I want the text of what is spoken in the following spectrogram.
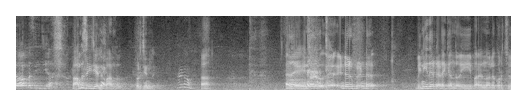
പാമ്പ് സീജിയാ? പാമ്പ് സി ജി അല്ല പാമ്പ് ഒറിജിനൽ ആണോ? ആ. അതെ എന്റെ ഒരു എന്റെ ഒരു ഫ്രണ്ട് വിനീതായിട്ട് ഇടയ്ക്ക് എന്തോ ഈ പറയുന്ന പോലെ കുറച്ച്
